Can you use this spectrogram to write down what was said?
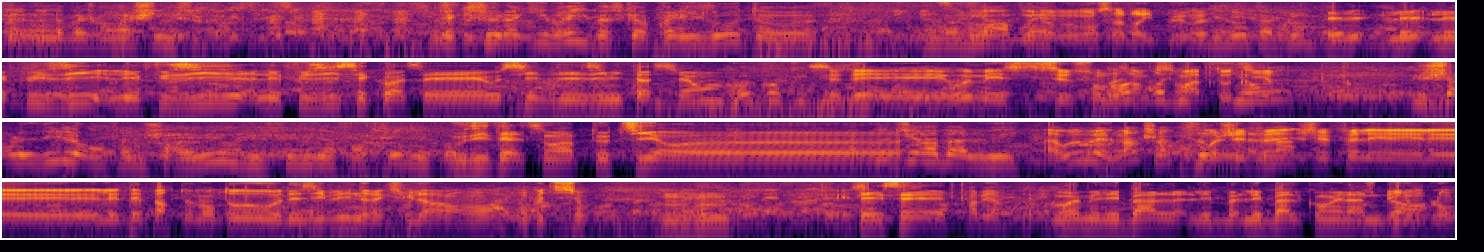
c'est le lavage en machine ça. Il n'y a que ceux-là qui brillent parce qu'après les autres, euh, on va bien Au bout d'un moment, ça brille plus. Ouais. Les autres abritent. Et les, les- les fusils, les fusils, les fusils, c'est quoi? C'est aussi des imitations? C'est des. Oui, mais ce sont des armes qui sont aptes au tir. Du Charleville, enfin du Charleville ou du fusil d'infanterie de l'époque. Vous dites elles sont aptes au tir. euh, De tir à balle, oui. Ah oui, oui, elle marche. Hein. Moi, j'ai fait, fait les, les- les départementaux des Yvelines avec celui-là en compétition. Et ça, Et ça c'est. marche très bien. Ouais, mais les balles, les, ba- les balles qu'on met là-dedans. en plomb.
